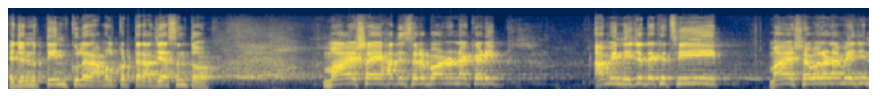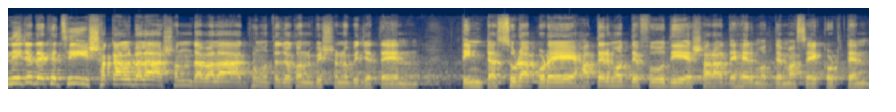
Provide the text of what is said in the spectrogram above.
এজন্য তিন কুলের আমল করতে রাজি আছেন তো? মায়েশাই হাদিসের বর্ণনা বর্ণনাকারী আমি নিজে দেখেছি মায়েশা বলেন, আমি নিজে দেখেছি, সকালবেলা, সন্ধ্যাবেলা ঘুমোতে যখন বিশ্বনবী যেতেন, তিনটা চূড়া পড়ে হাতের মধ্যে ফু দিয়ে সারা দেহের মধ্যে মাসে করতেন।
